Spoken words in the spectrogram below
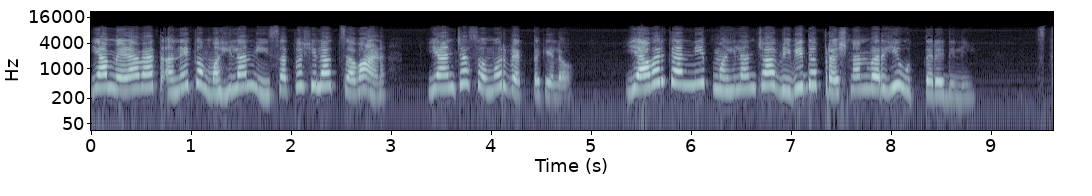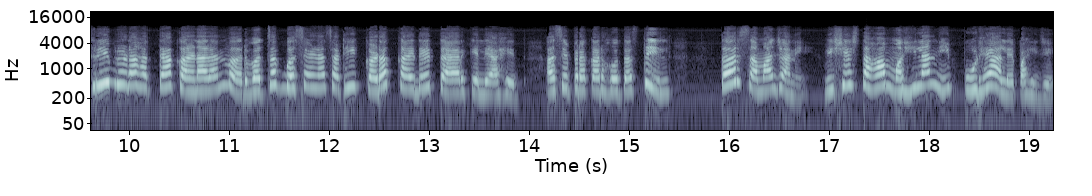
या मेळाव्यात अनेक महिलांनी सत्वशिला चव्हाण यांच्या समोर व्यक्त केलं. यावर त्यांनी महिलांच्या विविध प्रश्नांवरही उत्तरे दिली. स्त्री भ्रूण हत्या करणाऱ्यांवर वचक बसवण्यासाठी कडक कायदे तयार केले आहेत. असे प्रकार होत असतील तर समाजाने विशेषतः महिलांनी पुढे आले पाहिजे.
